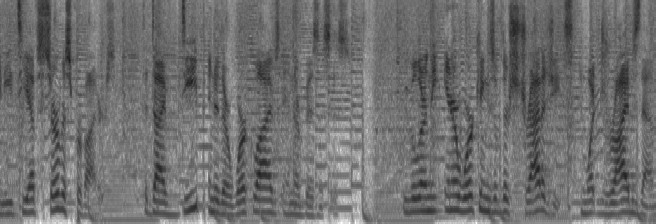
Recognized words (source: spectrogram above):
and ETF service providers to dive deep into their work lives and their businesses. We will learn the inner workings of their strategies and what drives them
